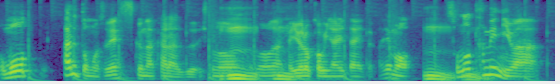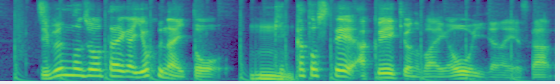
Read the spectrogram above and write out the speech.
思う、あると思うんですよね、少なからず。人の,、うんなんか喜びになりたいとか。でも、うんそのためには、自分の状態が良くないと、うん結果として悪影響の場合が多いじゃないですか。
